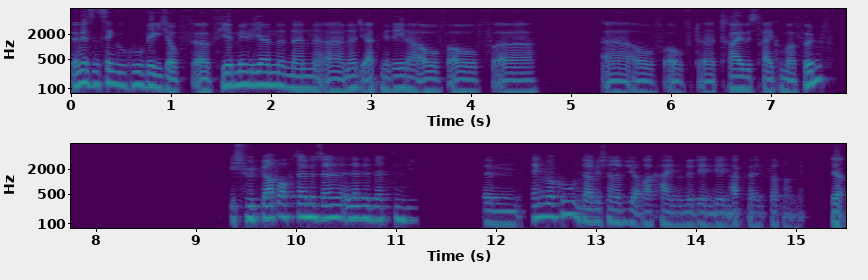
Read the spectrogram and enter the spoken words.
Wenn wir jetzt einen Sengoku wirklich auf äh, 4 Millionen, dann äh, ne, die Admirale auf, auf, äh, äh, auf, auf äh, 3 bis 3,5. Ich würde Gab auf selbe selbe Level setzen wie ähm, Sengoku und dadurch dann natürlich auch Akainu, ne, den, den aktuellen Flottenadmiral. Ja, ja.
